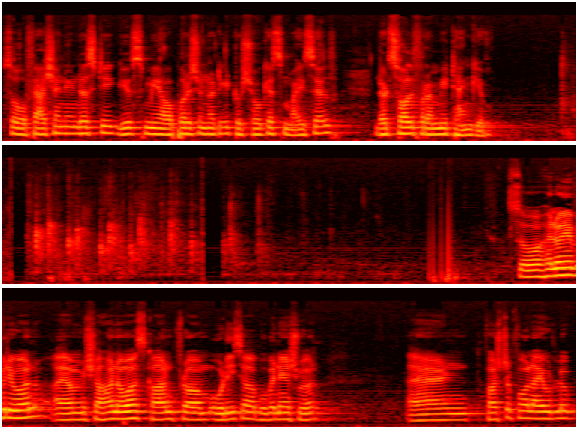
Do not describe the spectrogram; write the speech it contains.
So fashion industry gives me opportunity to showcase myself. That's all from me. Thank you. So, hello everyone. I am Shahanawaz Khan from Odisha, Bhubaneswar. And first of all, I would look,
